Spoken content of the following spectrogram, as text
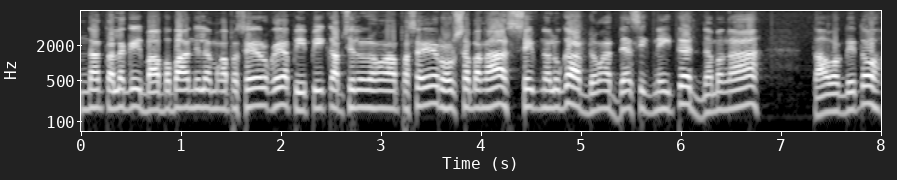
Doon na talaga ibababa nila mga pasahero. Kaya pipick up sila ng mga pasahero sa mga safe na lugar, ng mga designated na mga tawag dito,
